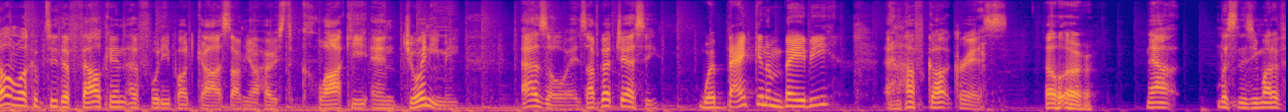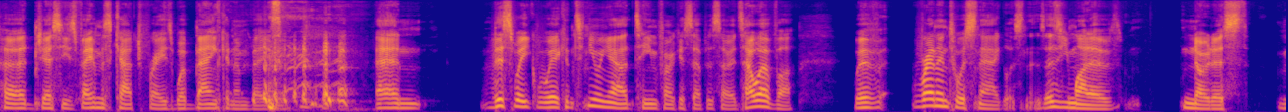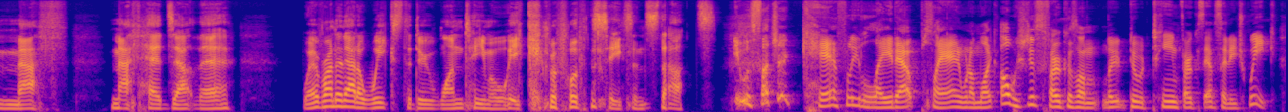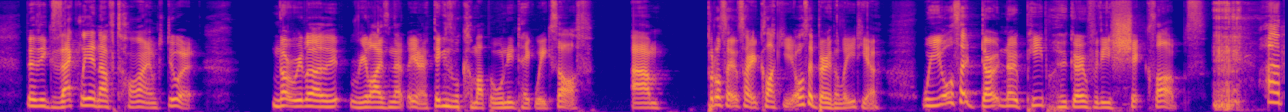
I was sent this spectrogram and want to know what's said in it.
Hello and welcome to the Falcon of Footy podcast. I'm your host, Clarky, and joining me, as always, I've got Jesse We're banking them, baby. and I've got Chris. Hello. Now, listeners, you might have heard Jesse's famous catchphrase, we're banking them, baby. and this week we're continuing our team focus episodes. However, we've ran into a snag, listeners. As you might have noticed, math math heads out there. We're running out of weeks to do one team a week before the season starts. It was such a carefully laid out plan when I'm like, oh, we should just focus on, like, do a team focus episode each week. There's exactly enough time to do it. Not reali- realizing that, you know, things will come up and we'll need to take weeks off. Um, but also, sorry, Clark, you're also bearing the lead here. We also don't know people who go for these shit clubs. Uh,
